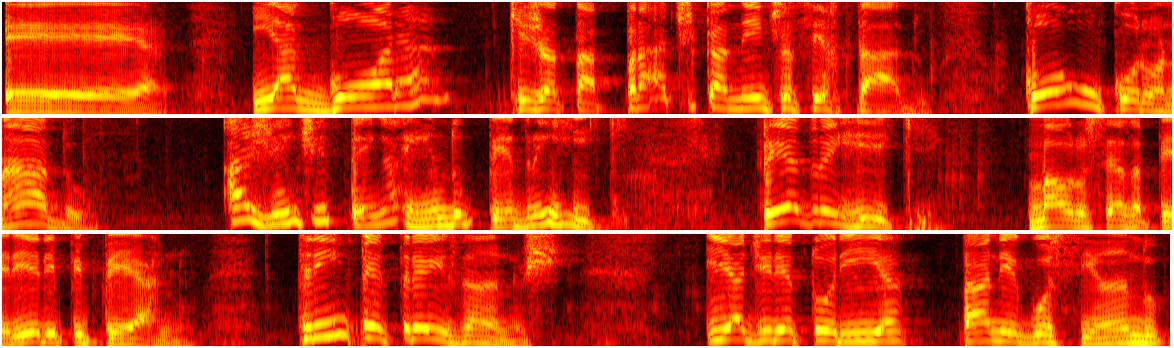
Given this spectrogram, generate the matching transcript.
É... E agora que já está praticamente acertado com o Coronado, a gente tem ainda o Pedro Henrique. Pedro Henrique, Mauro César Pereira e Piperno, 33 anos. E a diretoria está negociando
